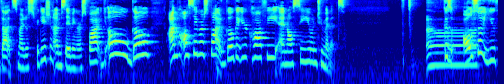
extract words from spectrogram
that's my justification. I'm saving our spot. Oh, go! I'm I'll save our spot. Go get your coffee, and I'll see you in two minutes. Because Uh, also you've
